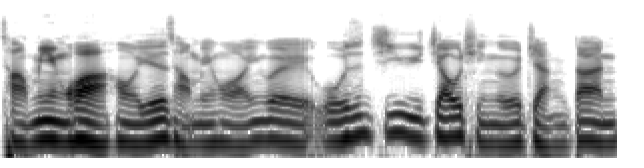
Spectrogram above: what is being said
场面话，哦，也是场面话。因为我是基于交情而讲，但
